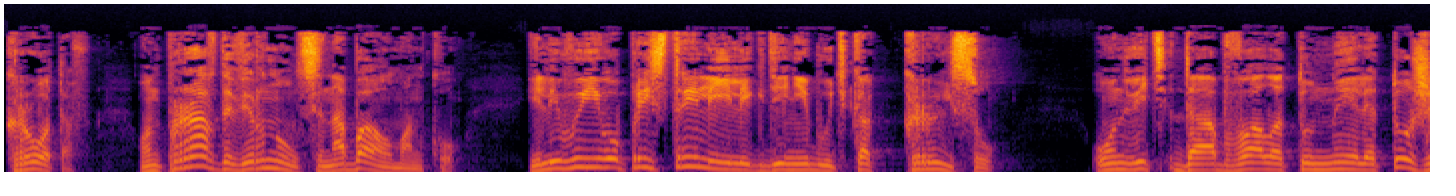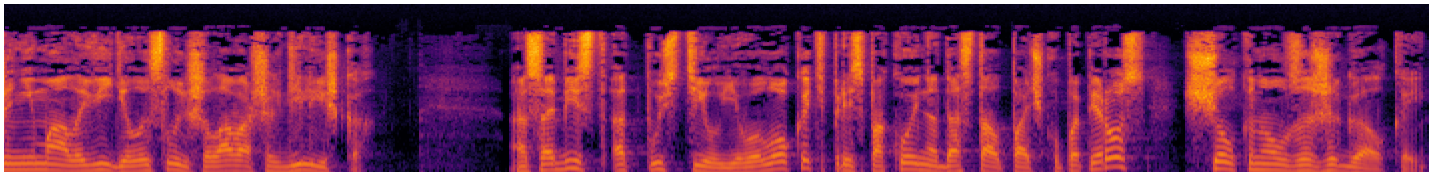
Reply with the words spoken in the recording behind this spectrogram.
Кротов, он правда вернулся на Бауманку? Или вы его пристрелили где-нибудь, как крысу? Он ведь до обвала туннеля тоже немало видел и слышал о ваших делишках. Особист отпустил его локоть, преспокойно достал пачку папирос, щелкнул зажигалкой.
